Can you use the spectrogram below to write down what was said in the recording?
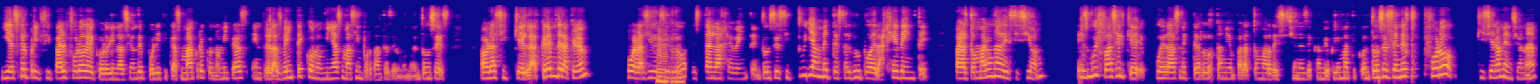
y es el principal foro de coordinación de políticas macroeconómicas entre las 20 economías más importantes del mundo. Entonces, ahora sí que la creme de la creme, por así decirlo, está en la G20. Entonces, si tú ya metes al grupo de la G20 para tomar una decisión, es muy fácil que puedas meterlo también para tomar decisiones de cambio climático. Entonces, en este foro quisiera mencionar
